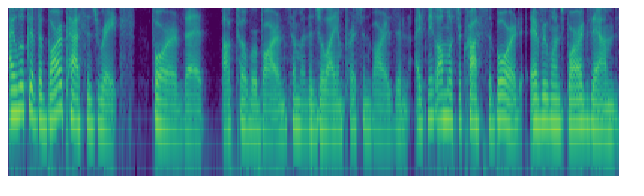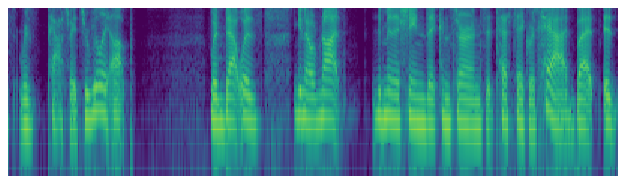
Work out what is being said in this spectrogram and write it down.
I look at the bar passes rates for the October bar and some of the July in person bars, and I think almost across the board, everyone's bar exams pass rates are really up. When that was, you know, not diminishing the concerns that test takers had, but it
